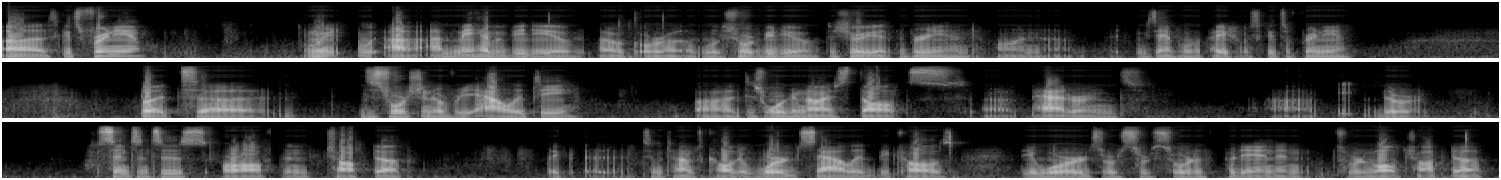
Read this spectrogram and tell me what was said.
Uh, schizophrenia. We, I, I, may have a video or, uh, or, a little short video to show you at the very end on uh, example of a patient with schizophrenia. But uh, distortion of reality, uh, disorganized thoughts, uh, patterns, their sentences are often chopped up. They sometimes called a word salad because the words are sort of put in and sort of all chopped up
